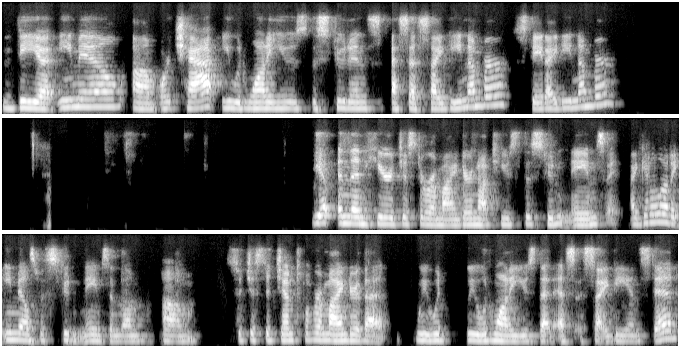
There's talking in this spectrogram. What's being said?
via email um, or chat, you would want to use the student's SSID number, state ID number. Yep, and then here, just a reminder not to use the student names. I, I get a lot of emails with student names in them. Um, so just a gentle reminder that we would, we would want to use that SSID instead.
